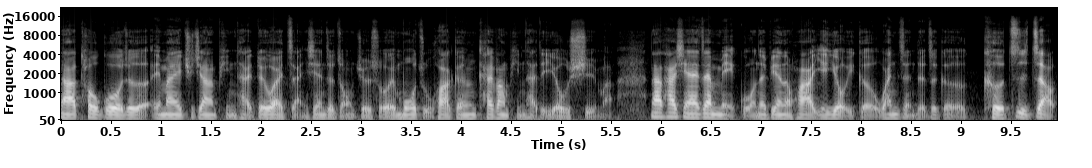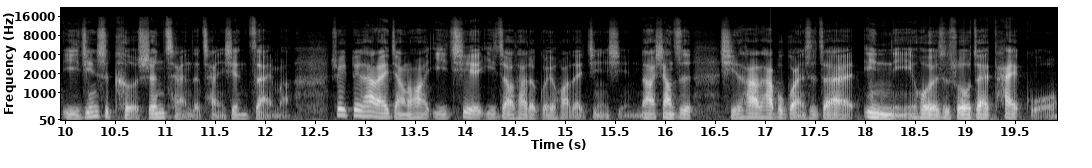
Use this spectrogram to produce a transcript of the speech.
那透过这个 MIH 这样的平台对外展现这种就是所谓模组化跟开放平台的优势嘛。那他现在在美国那边的话，也有一个完整的这个可制造，已经是可生产的产线在嘛。所以对他来讲的话，一切依照他的规划在进行。那像是其他他不管是在印尼，或者是说在泰国，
